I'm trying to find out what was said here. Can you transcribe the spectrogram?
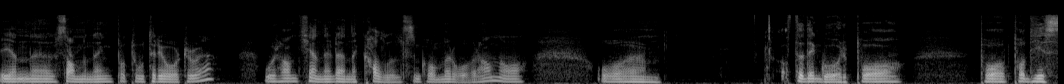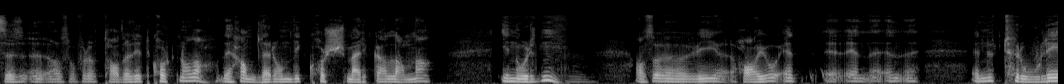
i en eh, sammenheng på to-tre år, tror jeg. Hvor han kjenner denne kallelsen kommer over han, og, og eh, at det går på på, på disse eh, altså For å ta det litt kort nå, da. Det handler om de korsmerka landa i Norden. Altså, vi har jo et, en, en, en utrolig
